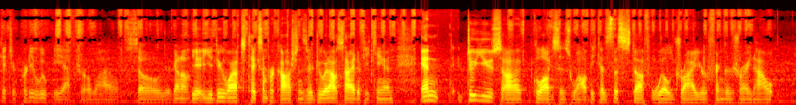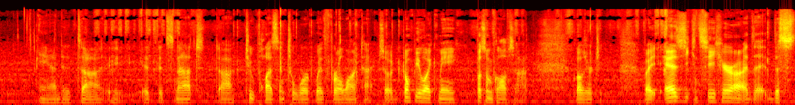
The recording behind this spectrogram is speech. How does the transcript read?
get you pretty loopy after a while. So you're gonna you, you do want to take some precautions there. Do it outside if you can, and do use uh, gloves as well because this stuff will dry your fingers right out, and it, uh, it it's not uh, too pleasant to work with for a long time. So don't be like me. Put some gloves on. Gloves are cheap. But as you can see here, uh, this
